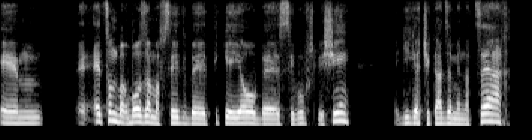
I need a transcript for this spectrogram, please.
אמ, אדסון ברבוזה מפסיד ב-TKO בסיבוב שלישי, גיגה צ'יקדזה מנצח.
